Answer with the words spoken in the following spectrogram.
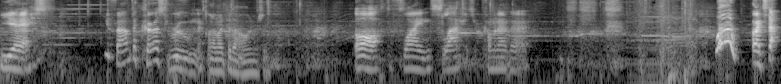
Yes. You found the cursed rune. Oh, I might put that on actually. Oh, the flying slashes are coming out now. Woo! Alright, stop.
